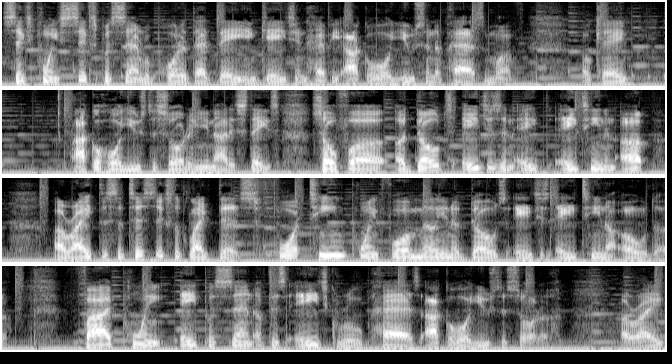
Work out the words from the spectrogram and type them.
6.6% reported that they engaged in heavy alcohol use in the past month. Okay alcohol use disorder in the United States. So for adults ages in eight, 18 and up, all right, the statistics look like this 14.4 million adults ages 18 or older. 5.8% of this age group has alcohol use disorder. All right,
